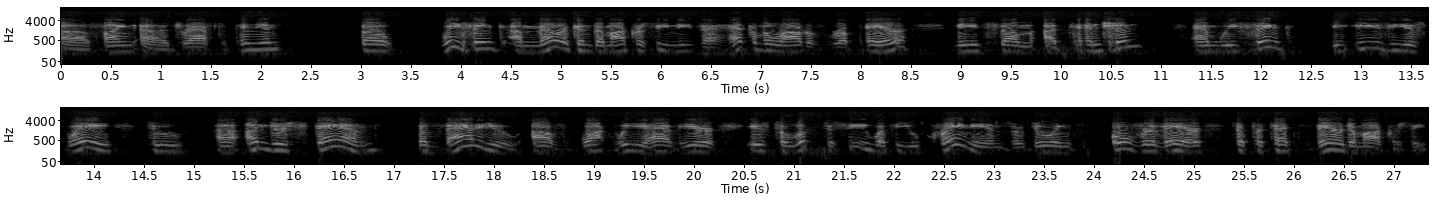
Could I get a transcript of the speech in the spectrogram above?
uh, find uh, draft opinion. So we think American democracy needs a heck of a lot of repair, needs some attention, and we think the easiest way to uh, understand the value of what we have here is to look to see what the Ukrainians are doing over there to protect their democracy.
